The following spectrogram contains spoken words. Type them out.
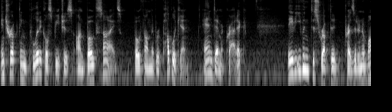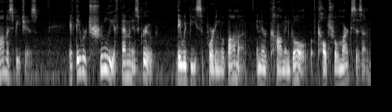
interrupting political speeches on both sides, both on the Republican and Democratic. They've even disrupted President Obama's speeches. If they were truly a feminist group, they would be supporting Obama in their common goal of cultural Marxism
